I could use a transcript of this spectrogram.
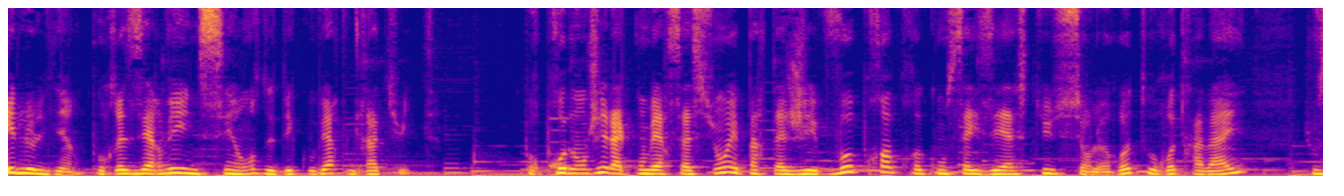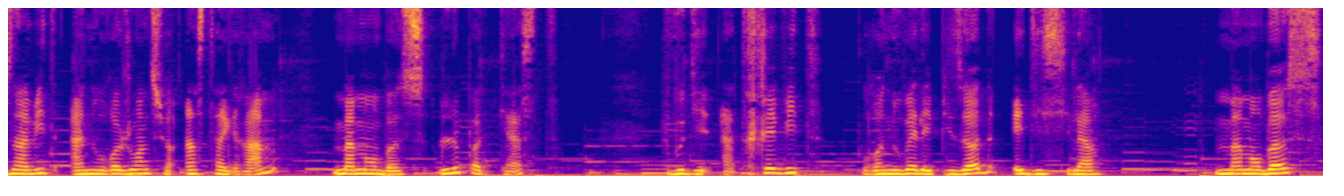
et le lien pour réserver une séance de découverte gratuite. Pour prolonger la conversation et partager vos propres conseils et astuces sur le retour au travail, je vous invite à nous rejoindre sur Instagram, Maman Boss le podcast. Je vous dis à très vite pour un nouvel épisode et d'ici là, Maman Boss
